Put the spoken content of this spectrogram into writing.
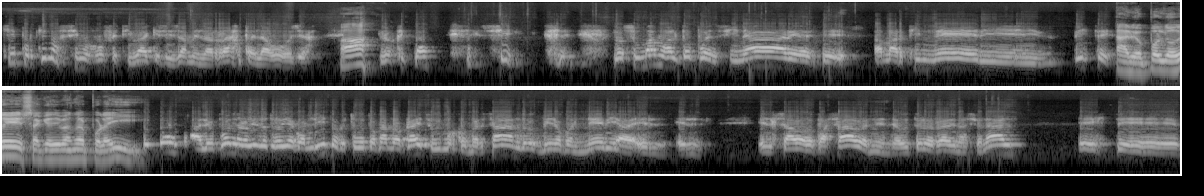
che, ¿por qué no hacemos un festival que se llame La Raspa de la Olla? Ah, Los que están, sí, los sumamos al Topo Encinar, este, a Martín Neri, ¿viste? a Leopoldo Deza, que debe andar por ahí. A Leopoldo lo vi el otro día con Lito, que estuvo tocando acá y estuvimos conversando. Vino con Nevia el, el, el sábado pasado en el auditorio de Radio Nacional. este,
